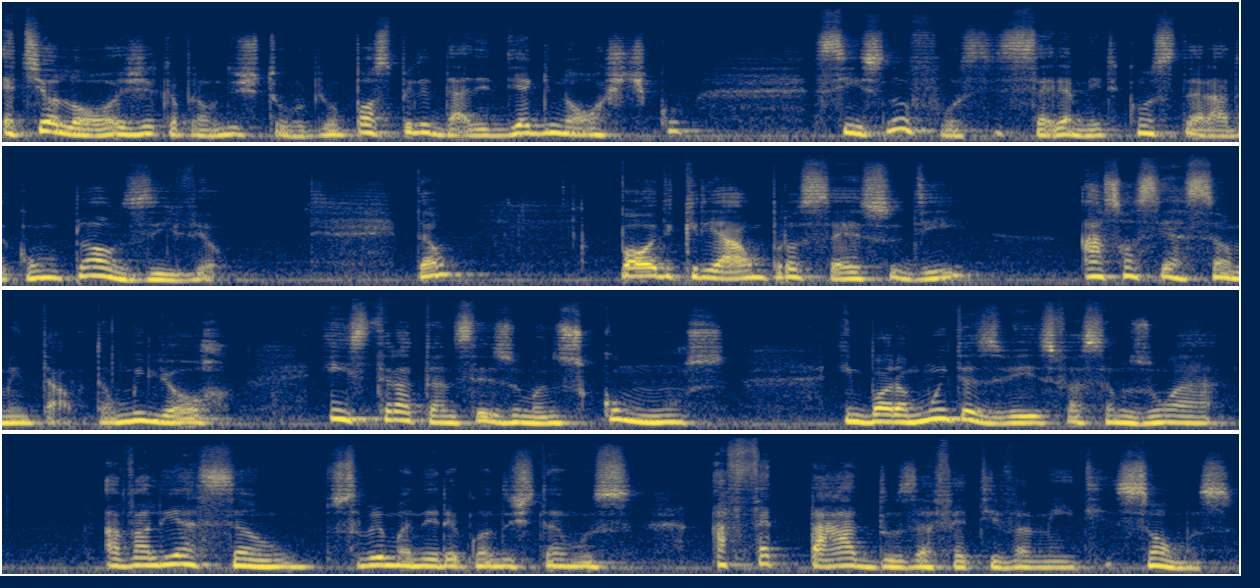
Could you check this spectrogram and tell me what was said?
etiológica para um distúrbio, uma possibilidade de diagnóstico, se isso não fosse seriamente considerado como plausível. Então, pode criar um processo de associação mental. Então, melhor, em se tratando de seres humanos comuns, embora muitas vezes façamos uma avaliação sobre a maneira quando estamos afetados afetivamente somos.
